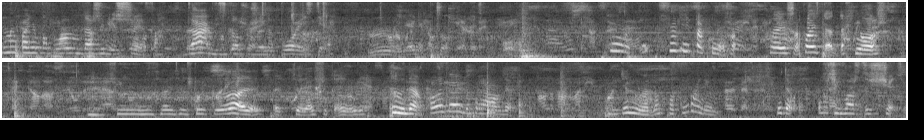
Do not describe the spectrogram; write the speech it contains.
мы пойдем по плану даже без шефа. Да, весь газ уже на поезде. Я не хочу ехать. Все не так плохо. Знаешь, на поезде отдохнешь. Хватит только рады отсюда шикарно. Да, правда, это правда. Деньги в одном паковании. Это очень важно защищать.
